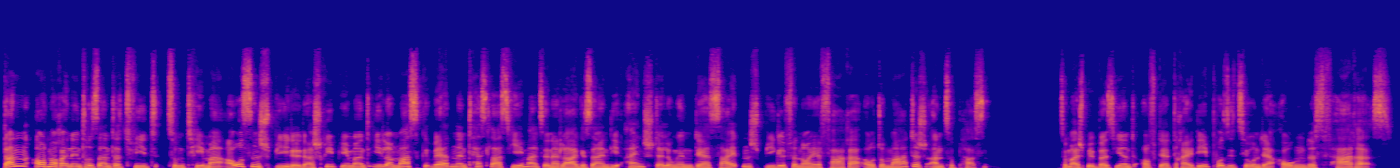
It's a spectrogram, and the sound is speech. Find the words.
Dann auch noch ein interessanter Tweet zum Thema Außenspiegel. Da schrieb jemand, Elon Musk, werden in Teslas jemals in der Lage sein, die Einstellungen der Seitenspiegel für neue Fahrer automatisch anzupassen? Zum Beispiel basierend auf der 3D-Position der Augen des Fahrers.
